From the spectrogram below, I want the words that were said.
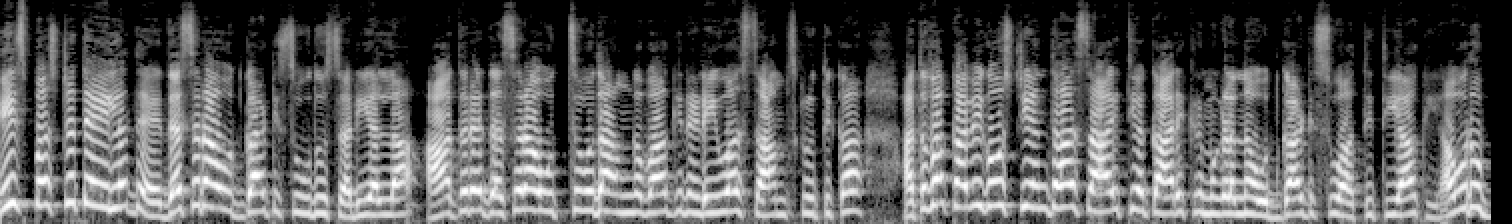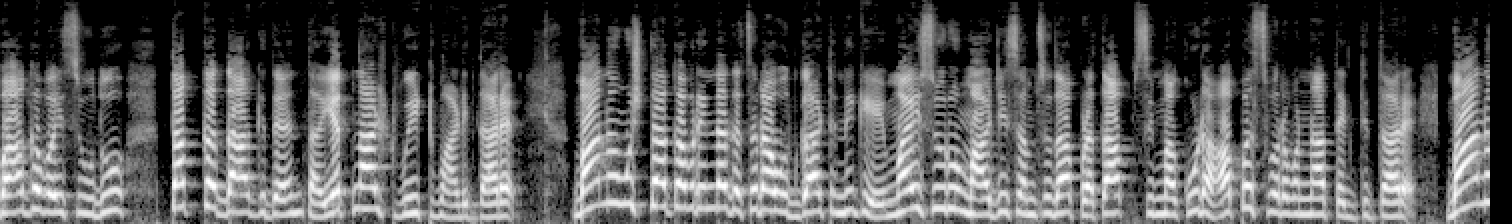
ಈ ಸ್ಪಷ್ಟತೆ ಇಲ್ಲದೆ ದಸರಾ ಉದ್ಘಾಟಿಸುವುದು ಸರಿಯಲ್ಲ, ಆದರೆ ದಸರಾ ಉತ್ಸವದ ಅಂಗವಾಗಿ ನಡೆಯುವ ಸಾಂಸ್ಕೃತಿಕ ಅಥವಾ ಕವಿಗೋಷ್ಠಿಯಂತಹ ಸಾಹಿತ್ಯ ಕಾರ್ಯಕ್ರಮಗಳನ್ನು ಉದ್ಘಾಟಿಸುವ ಅತಿಥಿಯಾಗಿ ಅವರು ಭಾಗವಹಿಸುವುದು ತಕ್ಕದ್ದಾಗಿದೆ ಅಂತ ಯತ್ನಾಳ್ ಟ್ವೀಟ್ ಮಾಡಿದ್ದಾರೆ. ಬಾನು ಮುಷ್ತಾಕ್ ಅವರಿಂದ ದಸರಾ ಉದ್ಘಾಟನೆಗೆ ಮೈಸೂರು ಮಾಜಿ ಸಂಸದ ಪ್ರತಾಪ್ ಸಿಂಹ ಕೂಡ ಅಪಸ್ವರವನ್ನ ತೆಗೆದಿದ್ದಾರೆ. ಬಾನು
